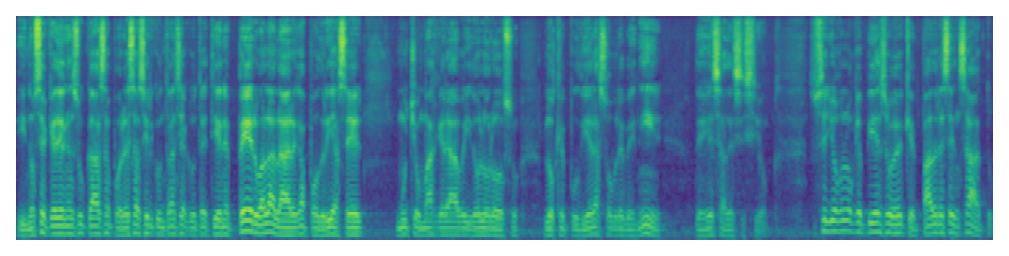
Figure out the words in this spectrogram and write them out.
y no se queden en su casa por esa circunstancia que usted tiene, pero a la larga podría ser mucho más grave y doloroso lo que pudiera sobrevenir de esa decisión. Entonces yo lo que pienso es que padres sensatos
